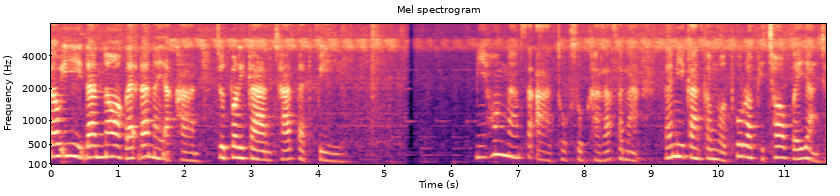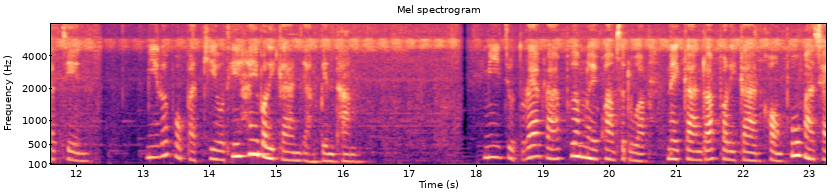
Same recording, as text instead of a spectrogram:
เก้าอี้ด้านนอกและด้านในอาคาร จุดบริการชาร์จแบตฟรี มีห้องน้ำสะอาดถูกสุขลักษณะ และมีการกำหนดผู้รับผิดชอบไว้อย่างชัดเจน มีระบบบัตรคิวที่ให้บริการอย่างเป็นธรรม มีจุดแรกรับเพื่ออำนวยความสะดวกในการรับบริการของผู้มาใช้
